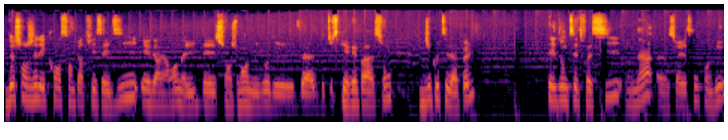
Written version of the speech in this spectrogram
de changer l'écran sans perdre Face ID, et dernièrement on a eu des changements au niveau de, de tout ce qui est réparation du côté d'Apple. Et donc cette fois-ci, on a euh, sur iOS 15.2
